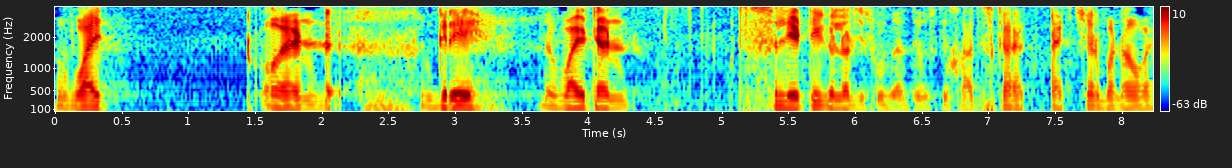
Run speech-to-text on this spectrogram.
white and grey white and سلیٹی کلر جس کو کہتے ہیں، اس کے ساتھ اس کا ایک ٹیکسچر بنا ہوا ہے۔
